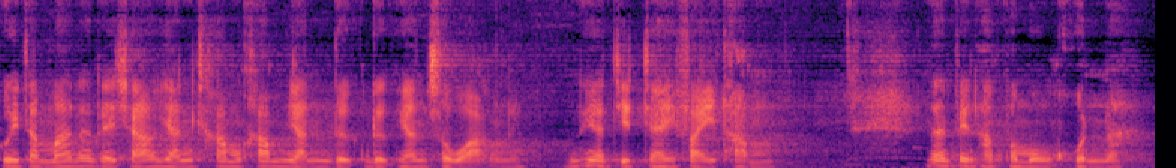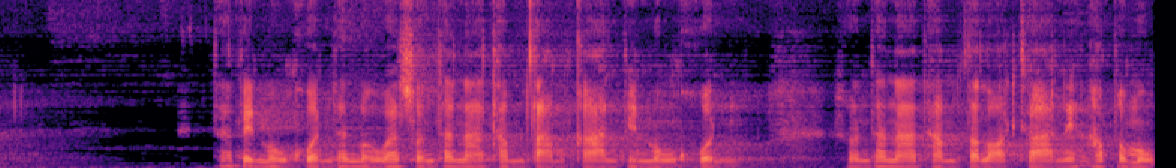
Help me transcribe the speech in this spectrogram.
คุยธรรมะตั้งแต่เช้ายันค่ำค่ำยันดึกดึกยันสว่างเนี่ยจิตใจใฝ่ธรรมนั่นเป็นอัปมงคลนะถ้าเป็นมงคลท่านบอกว่าสนทนาธรรมตามการเป็นมงคล สนทนาธรรมตลอดการนี่ยอัปมง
